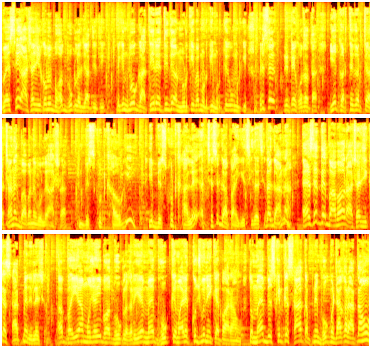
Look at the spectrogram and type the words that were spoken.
वैसे ही आशा जी को भी बहुत भूख लग जाती थी, लेकिन वो गाती रहती थी और मुड़की पे मुड़की मुड़की को मुड़की, फिर से रिटेक होता था। ये करते करते अचानक बाबा ने बोले, आशा, बिस्कुट खाओगी? ये बिस्कुट खा ले, अच्छे से गा पाएगी सीधा सीधा गाना ऐसे थे बाबा और आशा जी का साथ में रिलेशन अब भैया, मुझे ही बहुत भूख लग रही है। मैं भूख के मारे कुछ भी नहीं कह पा रहा हूँ। तो मैं बिस्किट के साथ अपनी भूख मिटाकर आता हूँ।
